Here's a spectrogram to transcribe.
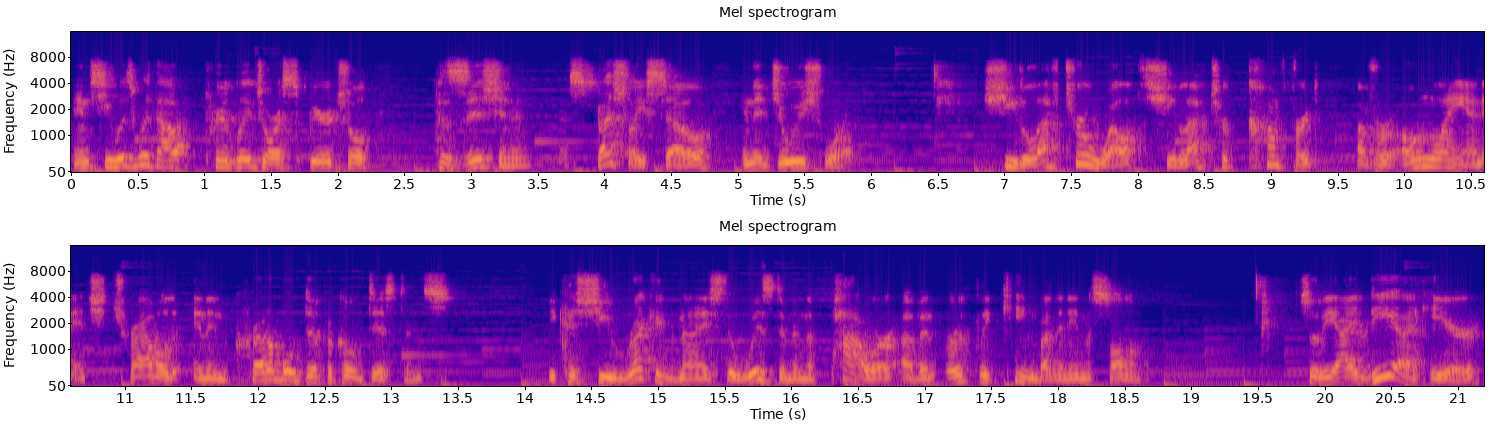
and she was without privilege or spiritual position, especially so in the Jewish world. She left her wealth, she left her comfort of her own land, and she traveled an incredible difficult distance because she recognized the wisdom and the power of an earthly king by the name of Solomon. So the idea here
